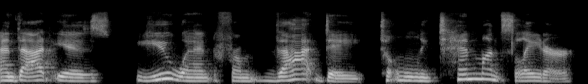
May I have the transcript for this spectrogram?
and that is you went from that day to only 10 months later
